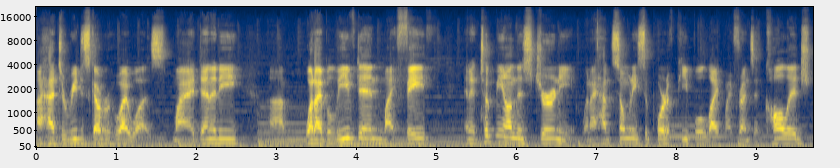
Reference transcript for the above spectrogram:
I had to rediscover who I was, my identity, um, what I believed in, my faith. And it took me on this journey when I had so many supportive people, like my friends in college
